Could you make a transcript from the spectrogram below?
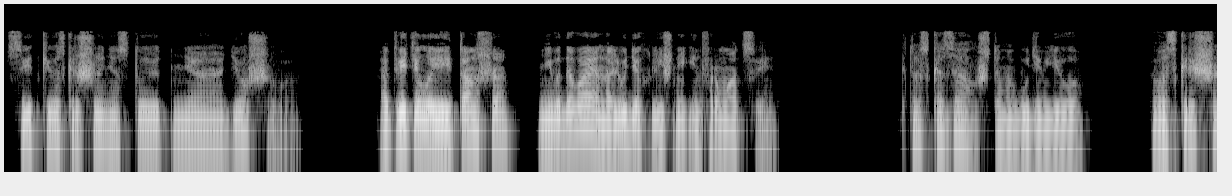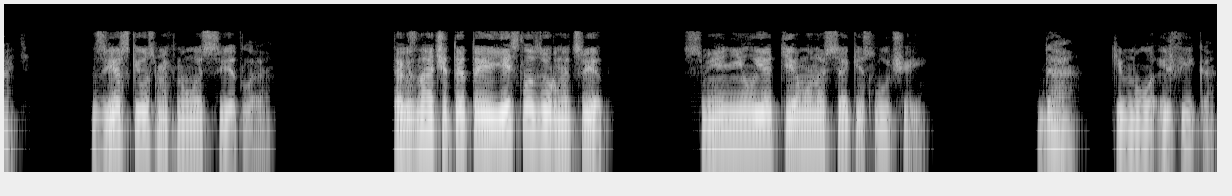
Свитки воскрешения стоят недешево», — ответила ей Танша, не выдавая на людях лишней информации. «Кто сказал, что мы будем его воскрешать?» Зверски усмехнулась Светлая. «Так значит, это и есть лазурный цвет?» Сменил я тему на всякий случай. — Да, — кивнула эльфийка.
